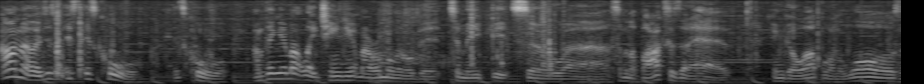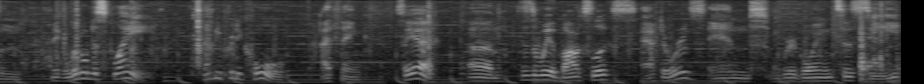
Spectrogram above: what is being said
I don't know, it's just, it's, it's cool. It's cool. I'm thinking about like changing up my room a little bit to make it so uh, some of the boxes that I have can go up on the walls and make a little display. That'd be pretty cool, I think. So yeah, um, this is the way the box looks afterwards, and we're going to see,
